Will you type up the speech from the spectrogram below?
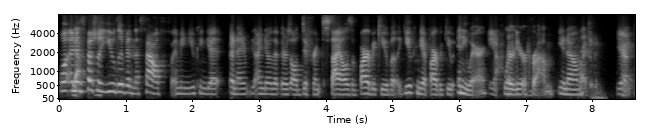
Well, and Yeah. especially you live in the South. I mean, you can get, and I, I know that there's all different styles of barbecue, but like you can get barbecue anywhere Yeah. where Right. you're from, you know? Right. Yeah. Right.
